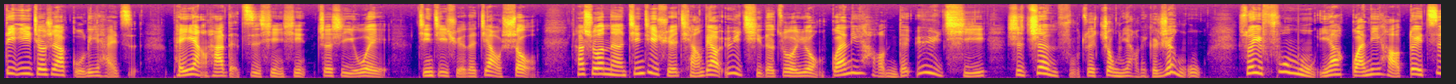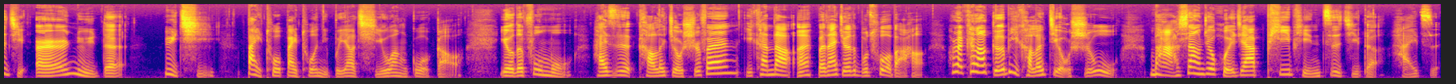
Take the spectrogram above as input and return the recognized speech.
第一，就是要鼓励孩子，培养他的自信心。这是一位。经济学的教授他说呢，经济学强调预期的作用，管理好你的预期是政府最重要的一个任务，所以父母也要管理好对自己儿女的预期。拜托拜托，你不要期望过高。有的父母孩子考了九十分，一看到哎，本来觉得不错吧哈，后来看到隔壁考了九十五，马上就回家批评自己的孩子。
